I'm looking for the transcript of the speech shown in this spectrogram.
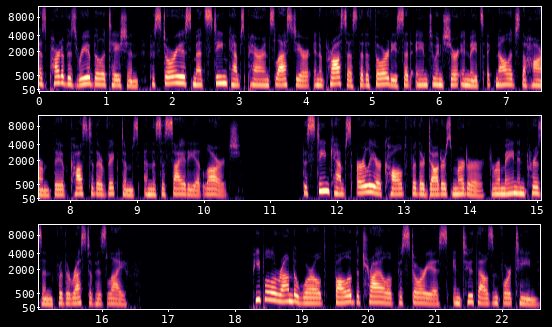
As part of his rehabilitation, Pistorius met Steenkamp's parents last year in a process that authorities said aimed to ensure inmates acknowledge the harm they have caused to their victims and the society at large. The Steenkamps earlier called for their daughter's murderer to remain in prison for the rest of his life. People around the world followed the trial of Pistorius in 2014.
